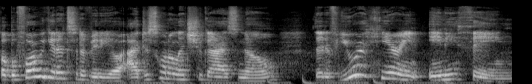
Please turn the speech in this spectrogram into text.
But before we get into the video, I just want to let you guys know that if you are hearing anything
